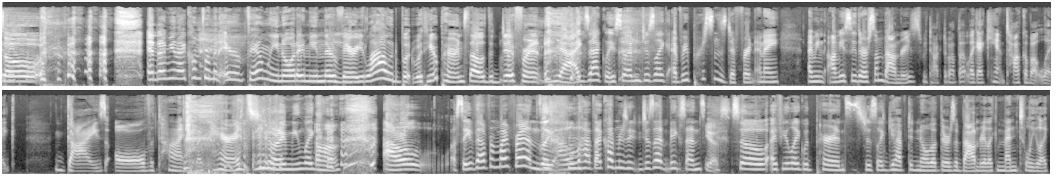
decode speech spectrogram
so and I mean, I come from an Arab family. You know what I mean? They're Mhm. very loud, but with your parents, that was the different. yeah, exactly. So I'm just like every person's different and I I mean, obviously there are some boundaries. We talked about that. Like I can't talk about like guys all the time my parents. you know what I mean? Like Uh-huh. I'll save that for my friends. Like I'll have that conversation. Does that make sense? yes. So I feel like with parents, it's just like you have to know that there's a boundary, like mentally, like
